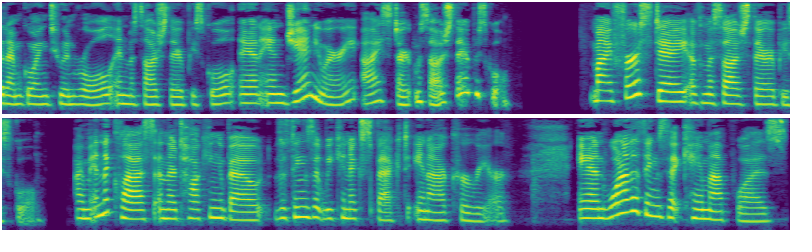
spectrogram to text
that I'm going to enroll in massage therapy school. And in January, I start massage therapy school. My first day of massage therapy school. I'm in the class and they're talking about the things that we can expect in our career. And one of the things that came up was,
